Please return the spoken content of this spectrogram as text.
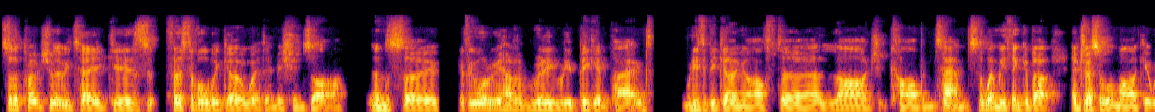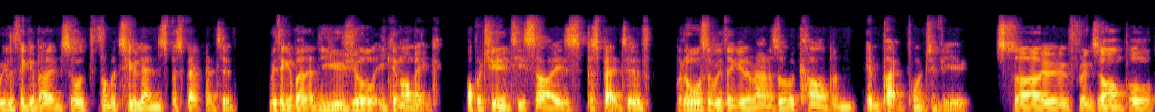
So the approach that we take is first of all, we go where the emissions are. And so if we want to have a really, really big impact, we need to be going after large carbon TAMs. So when we think about addressable market, we think about it in sort of from a two lens perspective. We think about the usual economic opportunity size perspective, but also we're thinking around a sort of a carbon impact point of view. So, for example,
